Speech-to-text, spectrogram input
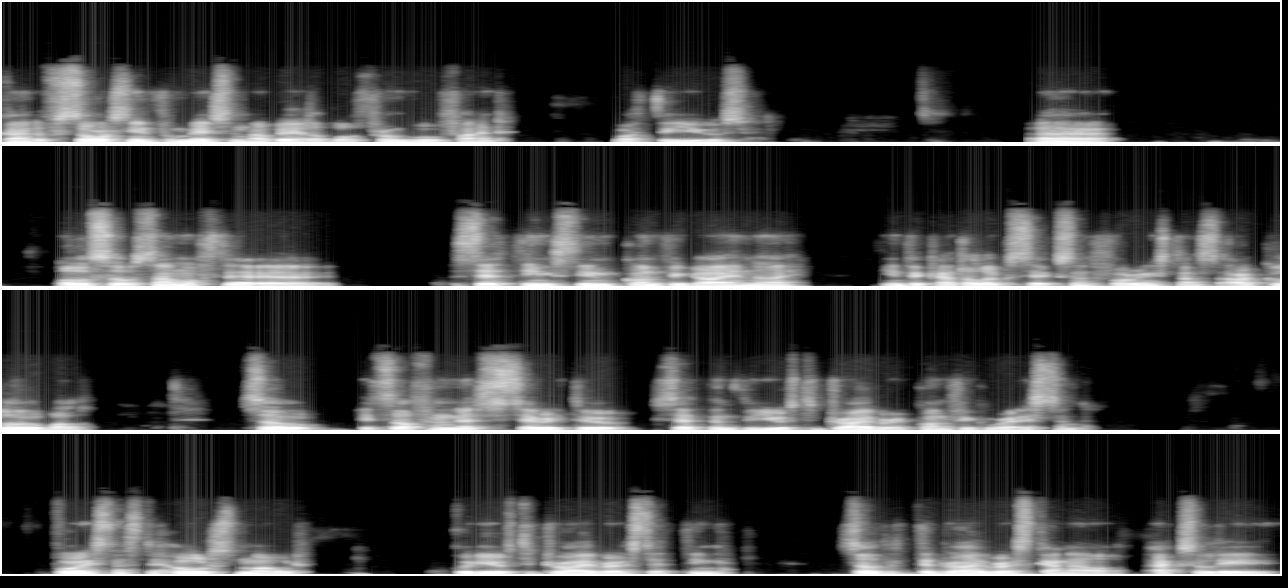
kind of source information available from VuFind what to use. Uh, also, some of the settings in config INI in the catalog section, for instance, are global. So it's often necessary to set them to use the driver configuration. For instance, the holds mode could use the driver setting so that the drivers can actually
